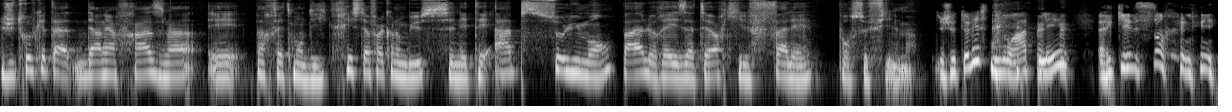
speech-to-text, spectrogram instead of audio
Je trouve que ta dernière phrase là est parfaitement dit. Christopher Columbus, ce n'était absolument pas le réalisateur qu'il fallait pour ce film. Je te laisse nous rappeler euh, quels sont les,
